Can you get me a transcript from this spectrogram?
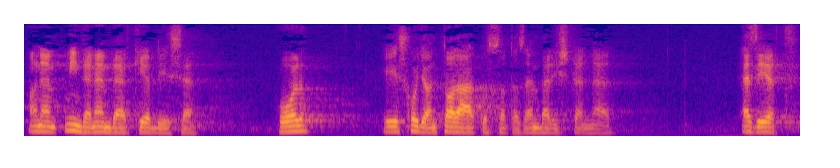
hanem minden ember kérdése. Hol és hogyan találkozhat az ember Istennel. Ezért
